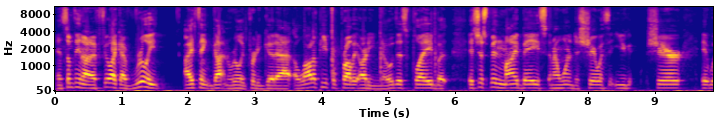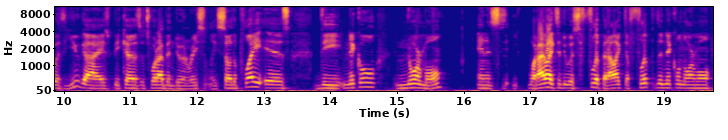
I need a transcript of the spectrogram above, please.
and something that I feel like I've really I think gotten really pretty good at. A lot of people probably already know this play, but it's just been my base, and I wanted to share with you share it with you guys because it's what I've been doing recently. So the play is the nickel normal, and it's what I like to do is flip it. I like to flip the nickel normal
